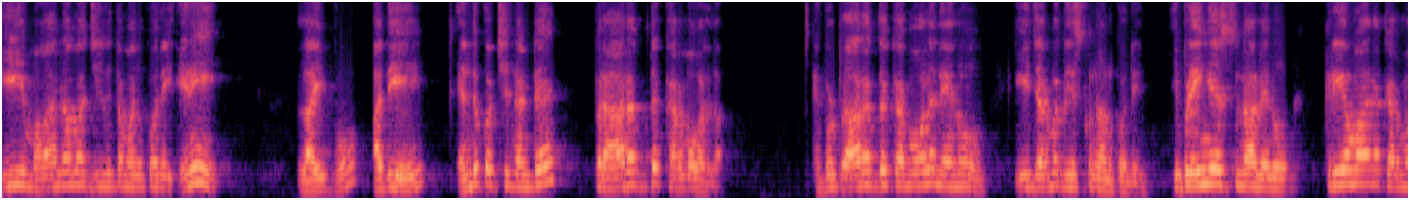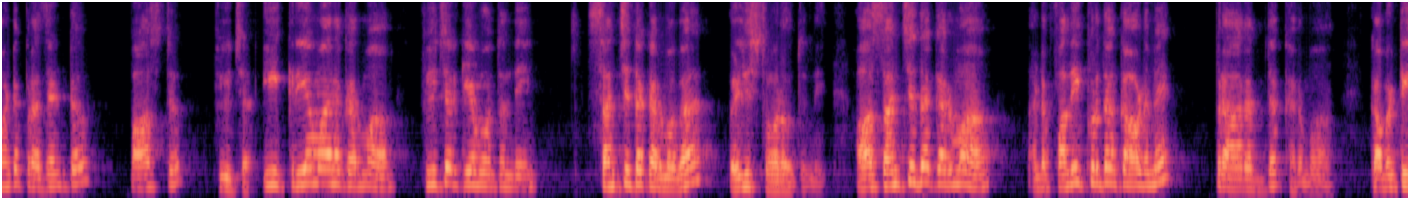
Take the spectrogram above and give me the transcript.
ఈ మానవ జీవితం అనుకోని ఎనీ లైఫ్ అది ఎందుకు వచ్చిందంటే ప్రారంధ కర్మ వల్ల. ఇప్పుడు ప్రారంధ కర్మ వల్ల నేను ఈ జన్మ తీసుకున్నాను అనుకోండి ఇప్పుడు ఏం చేస్తున్నా నేను? క్రియమాన కర్మ అంటే ప్రజెంట్ పాస్ట్ ఫ్యూచర్ ఈ క్రియమాన కర్మ ఫ్యూచర్కి ఏమవుతుంది? సంచిత కర్మగా వెళ్ళి స్టోర్ అవుతుంది. ఆ సంచిత కర్మ అంటే ఫలీకృతం కావడమే ప్రారంధ కర్మ. కాబట్టి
